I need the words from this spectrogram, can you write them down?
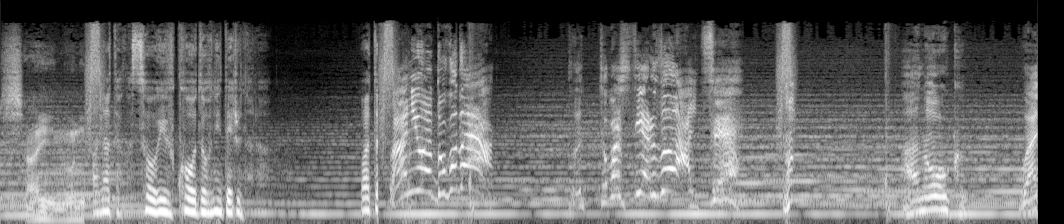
最後に。あなたがそういう行動に出るなら私。ワニはどこだ？ぶっ飛ばしてやるぞあいつ。あの奥ワ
